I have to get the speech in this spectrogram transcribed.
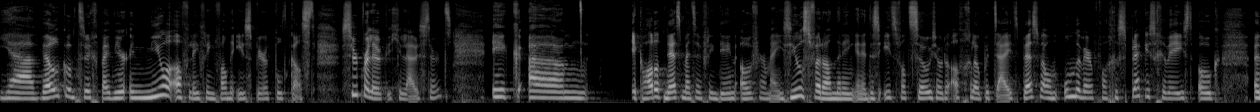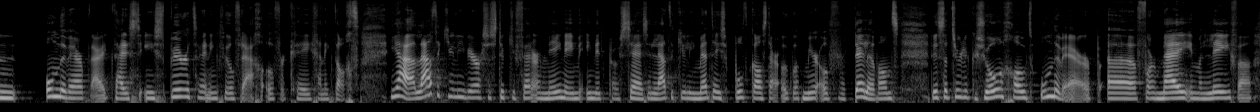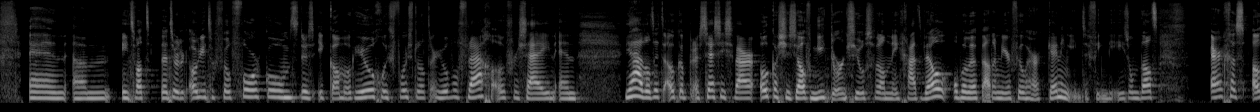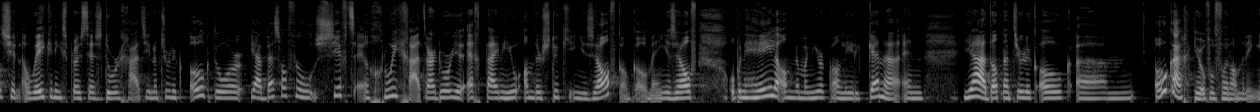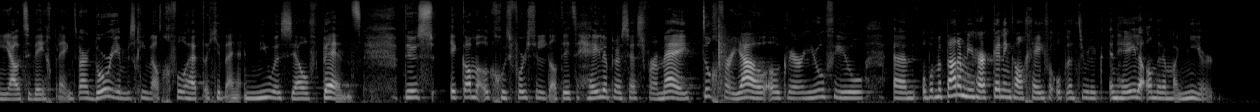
Ja, welkom terug bij weer een nieuwe aflevering van de Inspired Podcast. Super leuk dat je luistert. Ik, um, ik had het net met een vriendin over mijn zielsverandering. En het is iets wat sowieso de afgelopen tijd best wel een onderwerp van gesprek is geweest. Ook een onderwerp waar ik tijdens de Inspire training veel vragen over kreeg. En ik dacht, ja, laat ik jullie weer eens een stukje verder meenemen in dit proces. En laat ik jullie met deze podcast daar ook wat meer over vertellen. Want dit is natuurlijk zo'n groot onderwerp uh, voor mij in mijn leven. En um, iets wat natuurlijk ook niet zoveel voorkomt. Dus ik kan me ook heel goed voorstellen dat er heel veel vragen over zijn. En ja, dat dit ook een proces is waar, ook als je zelf niet door een zielsverandering gaat, wel op een bepaalde manier veel herkenning in te vinden is. Omdat ergens als je een awakeningsproces doorgaat, je natuurlijk ook door ja, best wel veel shifts en groei gaat, waardoor je echt bij een heel ander stukje in jezelf kan komen en jezelf op een hele andere manier kan leren kennen. En ja, dat natuurlijk ook um, ook eigenlijk heel veel verandering in jou teweeg brengt. Waardoor je misschien wel het gevoel hebt dat je bijna een nieuwe zelf bent. Dus ik kan me ook goed voorstellen dat dit hele proces voor mij, toch voor jou, ook weer heel veel um, op een bepaalde manier herkenning kan geven. Op natuurlijk een hele andere manier.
